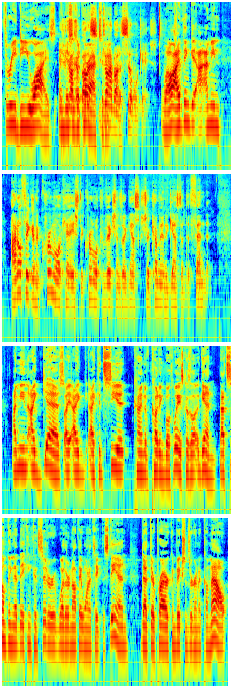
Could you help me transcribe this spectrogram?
three DUIs and this is a car about You're talking about a civil case. well, I think I I mean. I don't think in a criminal case the criminal convictions against should come in against a defendant. I mean, I guess I, I I could see it kind of cutting both ways because uh, again, that's something that they can consider whether or not they want to take the stand that their prior convictions are going to come out.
